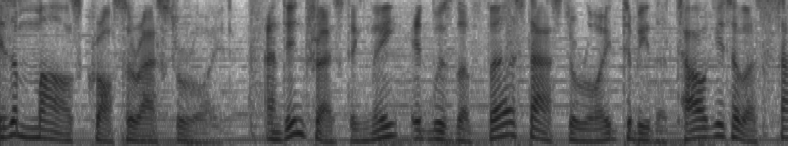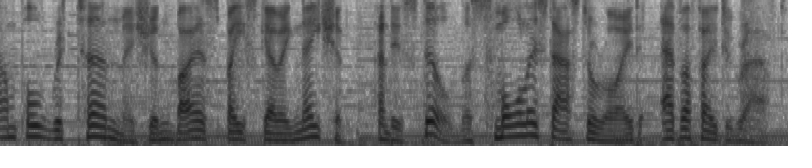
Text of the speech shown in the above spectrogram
is a Mars crosser asteroid, and interestingly, it was the first asteroid to be the target of a sample return mission by a space-going nation, and is still the smallest asteroid ever photographed.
